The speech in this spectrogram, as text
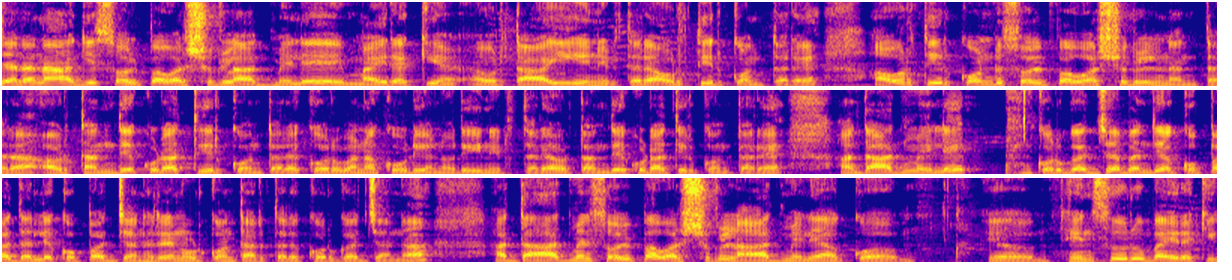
ಜನನ ಆಗಿ ಸ್ವಲ್ಪ ವರ್ಷಗಳಾದಮೇಲೆ ಮೈರಕ್ಕಿ ಅವ್ರ ತಾಯಿ ಏನಿರ್ತಾರೆ, ಅವ್ರು ತೀರ್ಕೊತಾರೆ. ಅವ್ರು ತೀರ್ಕೊಂಡು ಸ್ವಲ್ಪ ವರ್ಷಗಳ ನಂತರ ಅವ್ರ ತಂದೆ ಕೂಡ ತೀರ್ಕೊತಾರೆ. ಕೊರವನ ಕೋಡಿ ಅನ್ನೋದು ಏನಿರ್ತಾರೆ, ಅವ್ರ ತಂದೆ ಕೂಡ ತೀರ್ಕೊತಾರೆ. ಅದಾದಮೇಲೆ ಕೊರಗಜ್ಜ ಬಂದು ಆ ಕೊಪ್ಪದಲ್ಲೇ ಕೊಪ್ಪದ ಜನರೇ ನೋಡ್ಕೊತಾ ಇರ್ತಾರೆ ಕೊರಗಜ್ಜನ. ಅದಾದಮೇಲೆ ಸ್ವಲ್ಪ ವರ್ಷಗಳಾದಮೇಲೆ ಆ ಕೊ ಹೆಂಗಸೂರು ಬೈರಕಿ,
